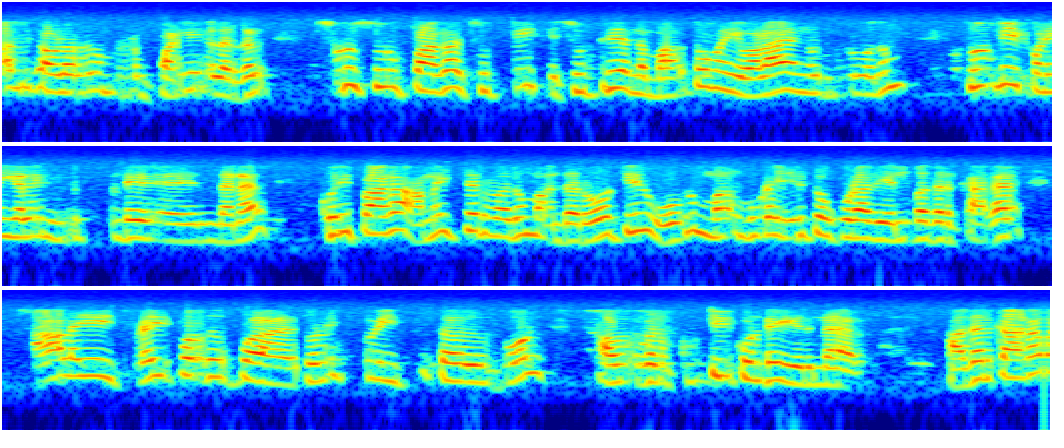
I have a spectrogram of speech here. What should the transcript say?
பாதுகாவலர்கள் மற்றும் பணியாளர்கள் சுறுசுறுப்பாக சுற்றி சுற்றி அந்த மருத்துவமனை வளாகங்கள் முழுவதும் தூய்மை பணிகளை மேற்கொண்டு இருந்தனர். குறிப்பாக அமைச்சர் வரும் அந்த ரோட்டில் ஒரு மண் கூட இருக்கக்கூடாது என்பதற்காக சாலையை துடைப்பது துடைத்து வைத்தது போல் அவர்கள் குட்டிக் கொண்டே இருந்தனர். அதற்காக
